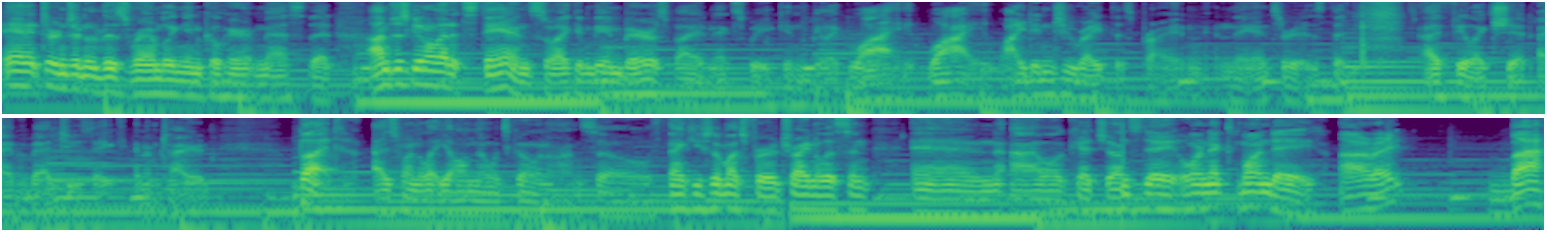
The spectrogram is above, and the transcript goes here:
And it turns into this rambling, incoherent mess that I'm just gonna let it stand so I can be embarrassed by it next week and be like, why, why, why didn't you write this, Brian? And the answer is that I feel like shit. I have a bad toothache and I'm tired. But I just want to let you all know what's going on. So thank you so much for trying to listen, and I will catch you on Wednesday or next Monday. All right? Bye.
